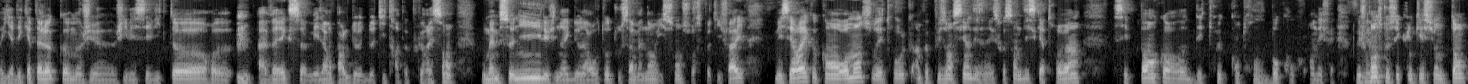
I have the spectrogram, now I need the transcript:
Il y a des catalogues comme JVC Victor, Avex, mais là on parle de de titres un peu plus récents ou même Sony, les génériques de Naruto, tout ça maintenant ils sont sur Spotify. Mais c'est vrai que quand on remonte sur des trucs un peu plus anciens des années 70-80, c'est pas encore des trucs qu'on trouve beaucoup, en effet. Mais je Mais pense que c'est qu'une question de temps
